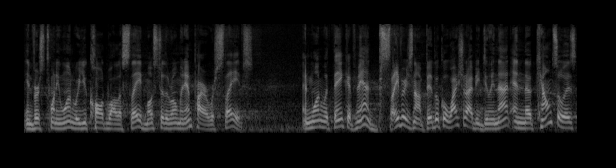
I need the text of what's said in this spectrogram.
in verse 21, were you called while a slave? Most of the Roman Empire were slaves. And one would think, if man, slavery is not biblical, why should I be doing that? And the counsel is,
